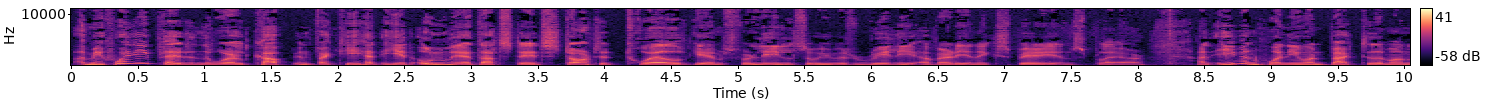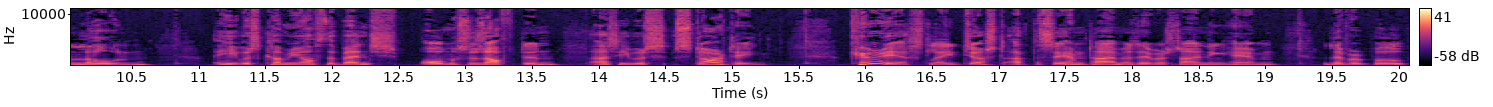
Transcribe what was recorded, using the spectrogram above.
I mean, when he played in the World Cup, in fact, he had he had only at that stage started twelve games for Lille, so he was really a very inexperienced player. And even when he went back to them on loan, he was coming off the bench almost as often as he was starting. Curiously, just at the same time as they were signing him, Liverpool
